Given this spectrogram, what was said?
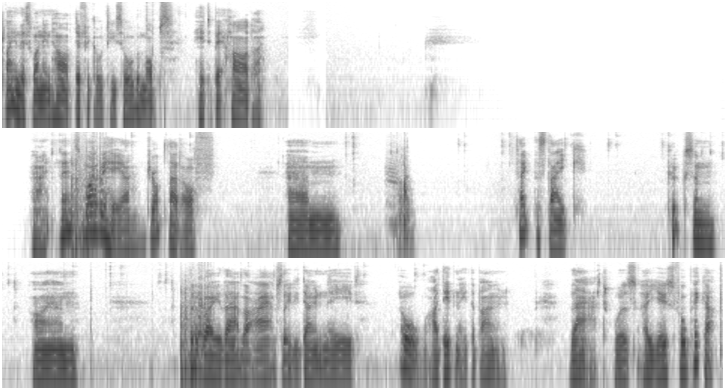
playing this one in hard difficulty, so all the mobs hit a bit harder. Right, let's, while we're here, drop that off. Um, take the steak, cook some iron, put away that that I absolutely don't need. Oh, I did need the bone. That was a useful pickup.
